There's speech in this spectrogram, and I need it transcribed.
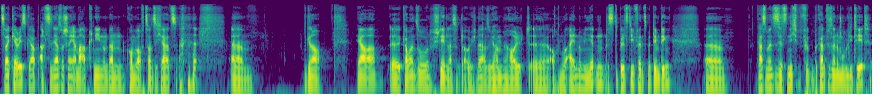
zwei Carries gehabt, 18 Yards wahrscheinlich einmal abknien und dann kommen wir auf 20 Yards. ähm, genau. Ja, äh, kann man so stehen lassen, glaube ich. Ne? Also wir haben halt äh, auch nur einen Nominierten. Das ist die Bills Defense mit dem Ding. Äh, Carsten Wentz ist jetzt nicht für, bekannt für seine Mobilität.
